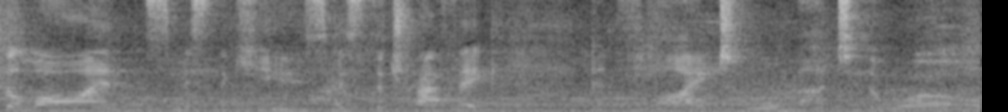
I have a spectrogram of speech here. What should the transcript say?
the lines, miss the queues, miss the traffic and fly Toowoomba to the world.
